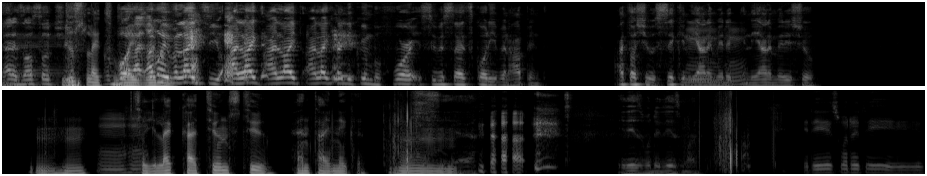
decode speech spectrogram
That is also true. Just like But like, I'm not even lying to you. I like, I like, I like Harley Quinn before Suicide Squad even happened. I thought she was sick in the animated Mhm. in the animated show. Mm-hmm. Mm-hmm. So you like cartoons too? Hentai nigga. Mm. Yeah, it is what it is, man. it is what it is.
